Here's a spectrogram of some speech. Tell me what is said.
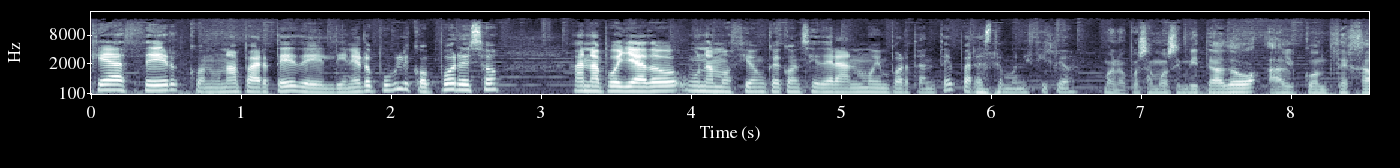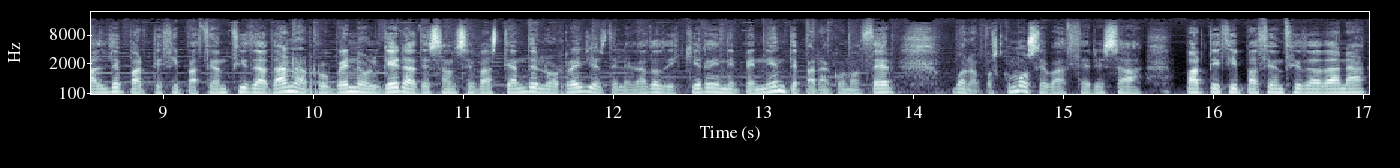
qué hacer con una parte del dinero público. Por eso han apoyado una moción que consideran muy importante para este municipio. Bueno, pues hemos invitado al concejal de Participación Ciudadana, Rubén Olguera, de San Sebastián de los Reyes, delegado de Izquierda Independiente, para conocer, bueno, pues cómo se va a hacer esa participación ciudadana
